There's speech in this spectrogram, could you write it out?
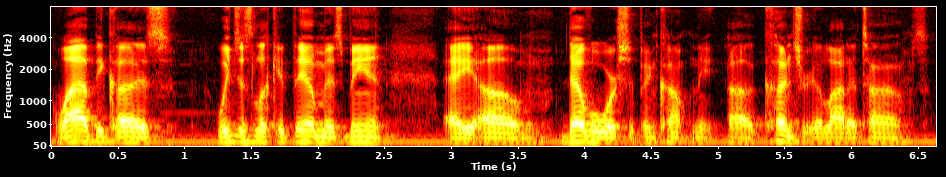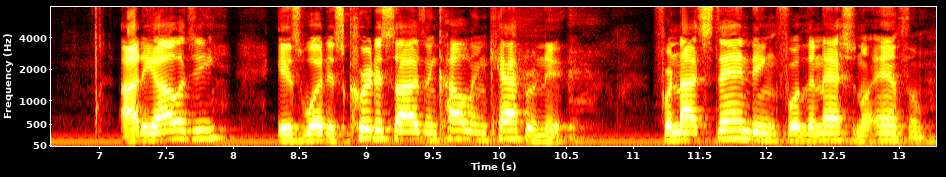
Why? Because we just look at them as being a um, devil worshiping company uh, country a lot of times. Ideology is what is criticizing Colin Kaepernick for not standing for the national anthem.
